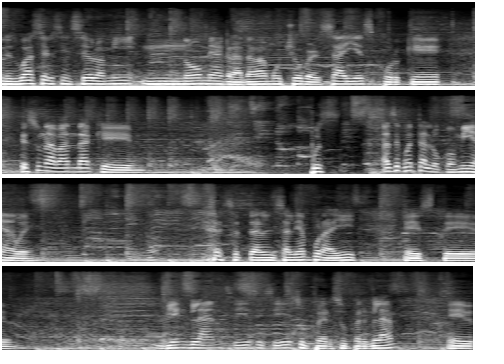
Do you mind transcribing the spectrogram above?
les voy a ser sincero, a mí no me agradaba mucho Versalles porque es una banda que, pues, hace cuenta lo comía, güey. Salían por ahí, este, bien glam, sí, sí, sí, súper, súper glam. Eh,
